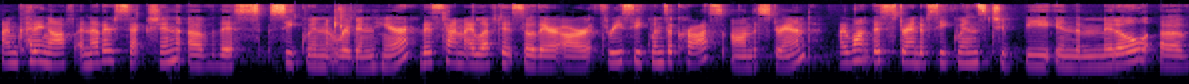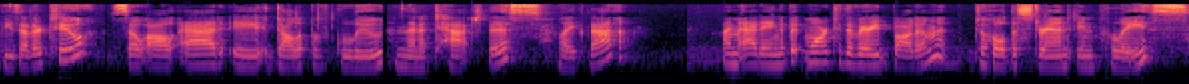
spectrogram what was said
I'm cutting off another section of this sequin ribbon here. This time I left it so there are three sequins across on the strand. I want this strand of sequins to be in the middle of these other two. So I'll add a dollop of glue and then attach this like that. I'm adding a bit more to the very bottom to hold the strand in place.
